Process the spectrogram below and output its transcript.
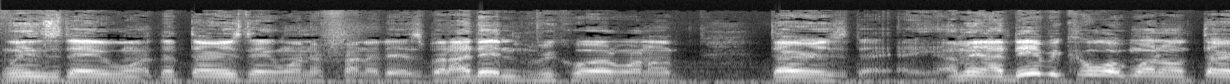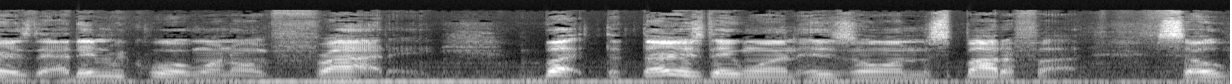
Wednesday one, the Thursday one in front of this, but I didn't record one on Thursday. I mean, I did record one on Thursday. I didn't record one on Friday, but the Thursday one is on Spotify. So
